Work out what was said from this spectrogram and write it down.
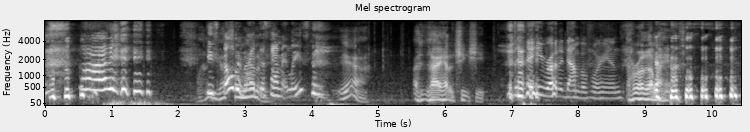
Hi. Why he spelled so it right this time, at least. Yeah. I, I had a cheat sheet. he wrote it down beforehand. I wrote it on my hand.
